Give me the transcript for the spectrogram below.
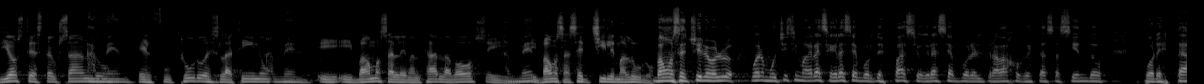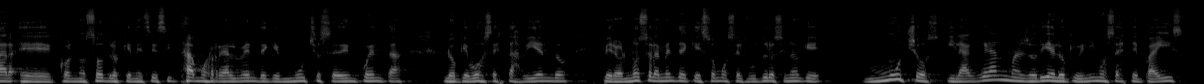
Dios te está usando. Amén. El futuro es latino. Amén. Y, y vamos a levantar la voz y, vamos a hacer chile malulo. Vamos a Chile, boludo. Bueno, muchísimas gracias. Gracias por tu espacio. Gracias por el trabajo que estás haciendo, por estar eh, con nosotros, que necesitamos realmente que muchos se den cuenta lo que vos estás viendo. Pero no solamente que somos el futuro, sino que muchos y la gran mayoría de lo que venimos a este país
